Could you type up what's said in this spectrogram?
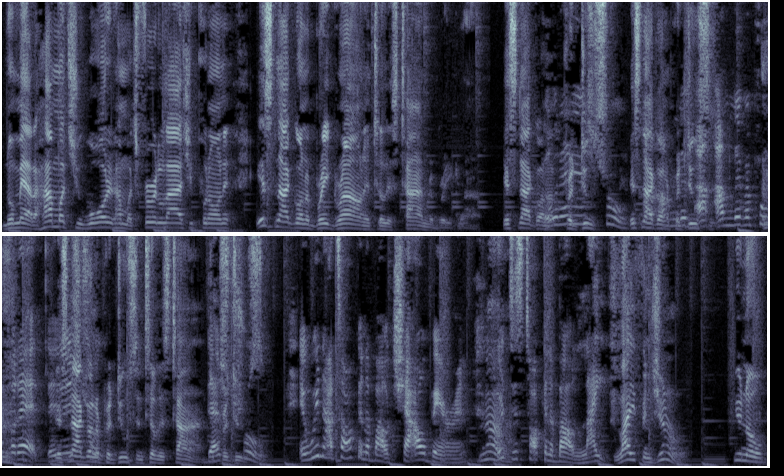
no matter how much you water it, how much fertilizer you put on it, it's not going to break ground until it's time to break ground. It's not going Oh, to produce. It's not going to produce. I, am living proof of that. That it's not going to produce until it's time That's to produce. true. And we're not talking about childbearing. No. We're just talking about life. Life in general, you know,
